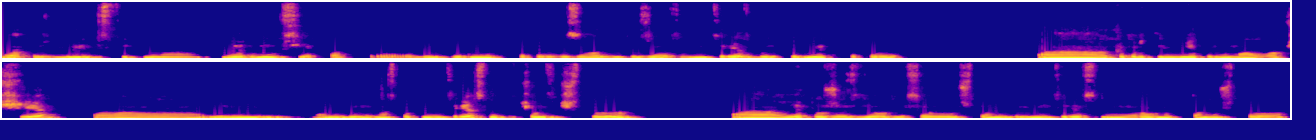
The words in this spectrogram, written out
да, то есть были действительно, ну, я думаю, у всех так. Э, были предметы, которые вызывали энтузиазм и интерес, были предметы, которые, а, которые ты не понимал вообще, а, или они были настолько неинтересны, причем зачастую а, я тоже сделал для себя вывод, что они были неинтересны ровно потому, что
